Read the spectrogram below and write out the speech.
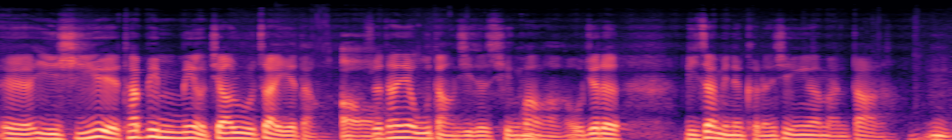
呃尹锡悦他并没有加入在野党，哦，所以他现在无党籍的情况哈，我觉得李在明的可能性应该蛮大的，嗯，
